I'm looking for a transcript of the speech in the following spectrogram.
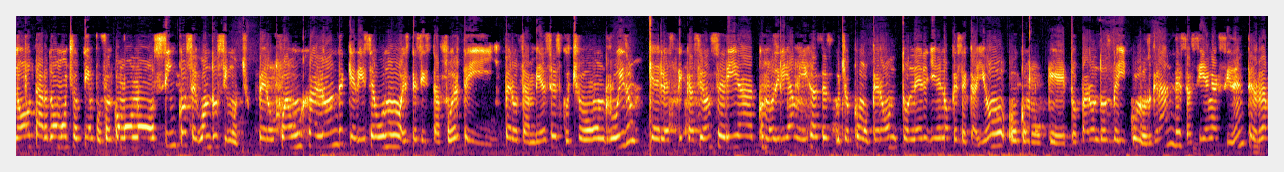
no tardó mucho tiempo, fue como unos cinco segundos y mucho, pero fue un jalón de que dice uno, este sí está fuerte, y pero también se escuchó un ruido, que la explicación sería, como diría mi hija, se escuchó como que era un tonel lleno que se cayó o como que toparon dos vehículos grandes así en accidente, ¿verdad?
